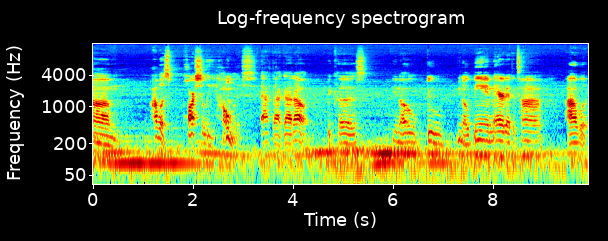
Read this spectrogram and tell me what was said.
Um, I was partially homeless after I got out because, you know, through you know being married at the time, I would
